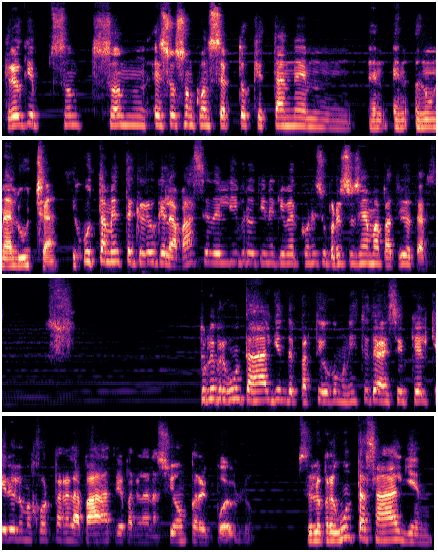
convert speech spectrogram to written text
creo que son, son, esos son conceptos que están en, en, en, una lucha. Y justamente creo que la base del libro tiene que ver con eso, por eso se llama Patriotas tú le preguntas a alguien del Partido Comunista y te va a decir que él quiere lo mejor para la patria, para la nación, para el pueblo. Se lo preguntas a alguien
